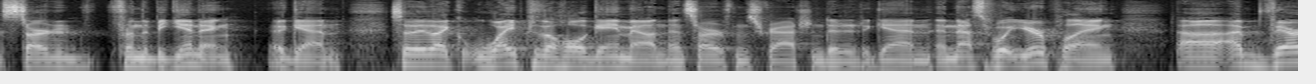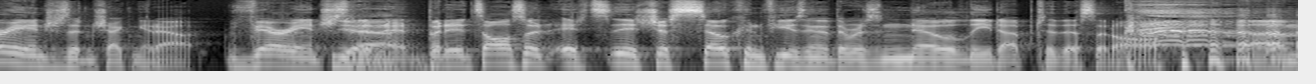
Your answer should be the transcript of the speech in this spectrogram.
started from the beginning again. So they like wiped the whole game out and then started from scratch and did it again. And that's what you're playing. Uh, I'm very interested in checking it out. Very interested Yeah. in it. But it's also it's it's just so confusing that there was no lead up to this at all. um,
